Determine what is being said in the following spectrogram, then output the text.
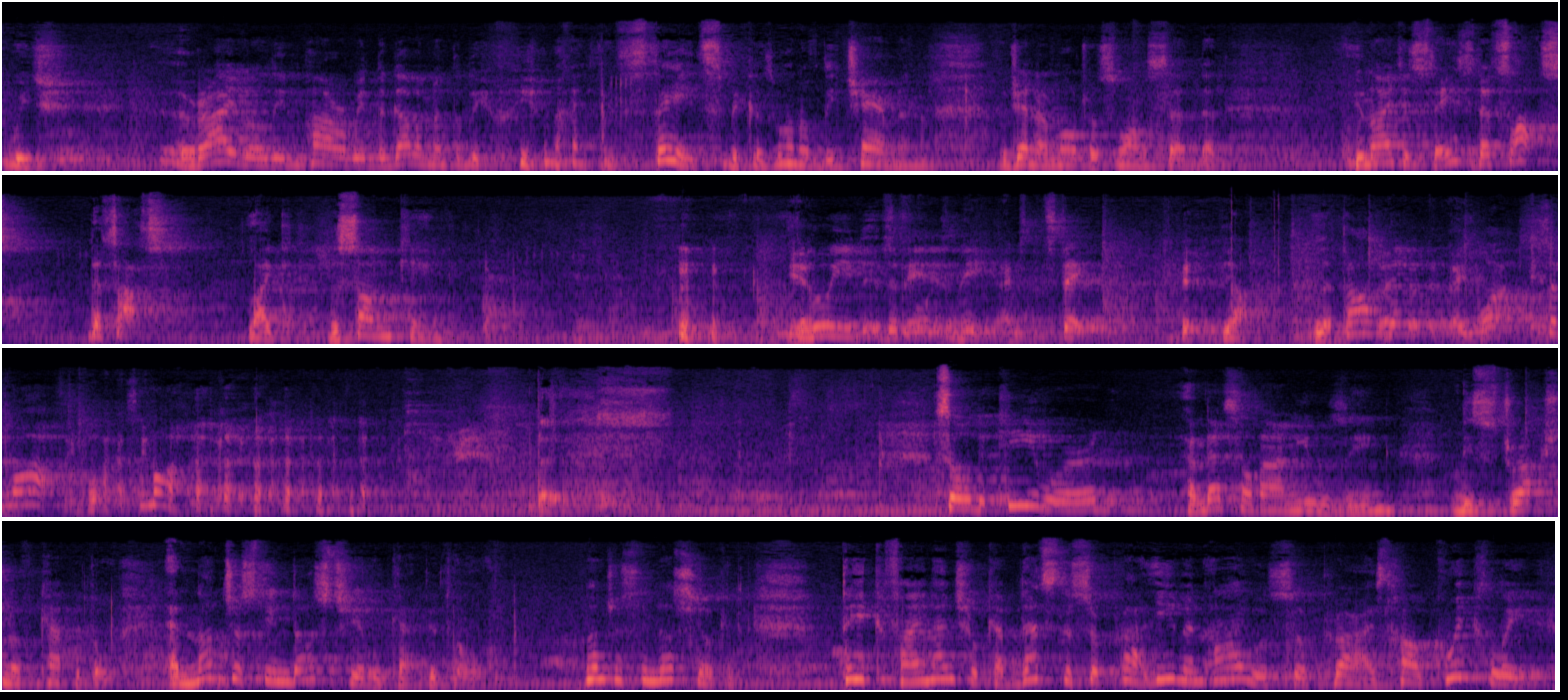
which rivaled in power with the government of the United States, because one of the chairmen of General Motors once said that United States, that's us, that's us, like the Sun King. Yeah. Louis The the state is me, I'm the state. yeah. Le Like, de- what- like what? C'est moi. C'est moi. so the key word, and that's what I'm using, destruction of capital. And not just industrial capital. Not just industrial capital. Take financial capital. That's the surprise. Even I was surprised how quickly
